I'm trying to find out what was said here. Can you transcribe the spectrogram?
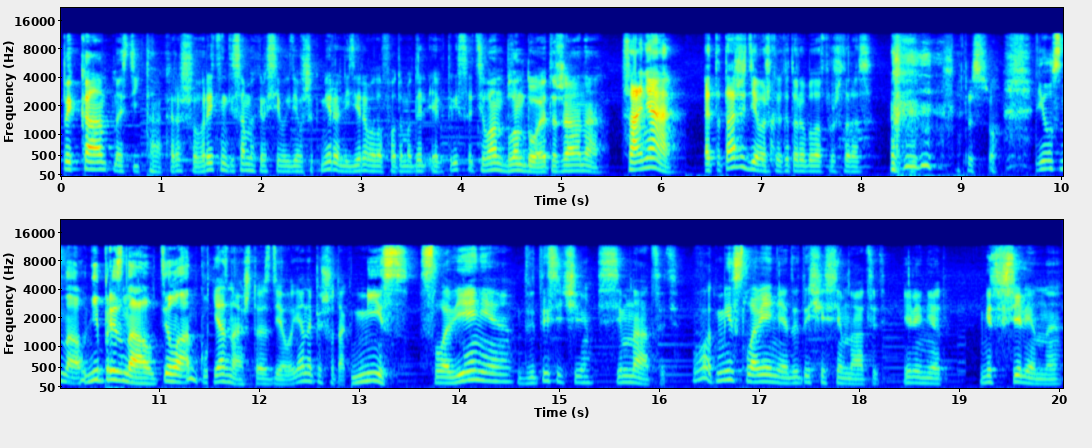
пикантности. Так, хорошо, в рейтинге самых красивых девушек мира лидировала фотомодель и актриса Тилан Бландо, это же она. Саня! Это та же девушка, которая была в прошлый раз? Хорошо. Не узнал, не признал Тиланку. Я знаю, что я сделаю. Я напишу так. Мисс Словения 2017. Вот, Мисс Словения 2017. Или нет? Мисс Вселенная.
